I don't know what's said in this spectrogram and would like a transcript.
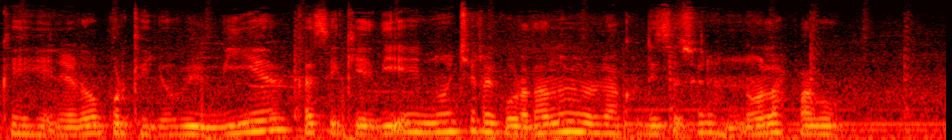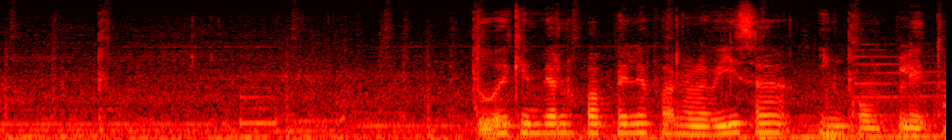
que generó, porque yo vivía casi que día y noche recordándole las cotizaciones, no las pagó. Tuve que enviar los papeles para la visa incompleto.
